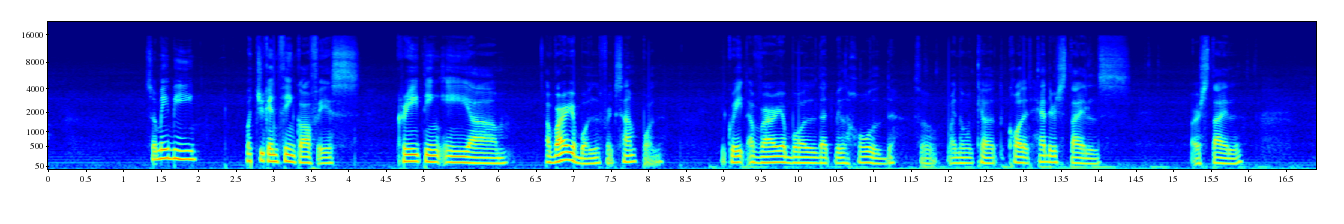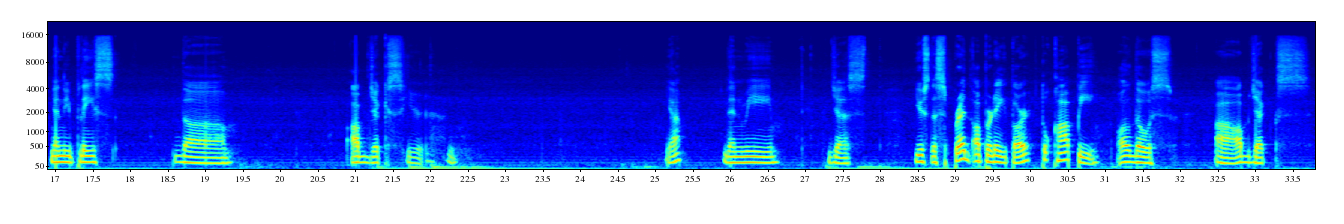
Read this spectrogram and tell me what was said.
So maybe what you can think of is creating a um, a variable, for example. You create a variable that will hold. So why don't we call it header styles or style. Then we place the objects here. Yeah. Then we just use the spread operator to copy all those uh, objects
